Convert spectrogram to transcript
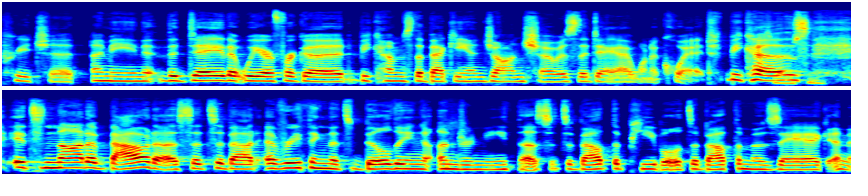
Preach it. I mean, the day that we are for good becomes the Becky and Jon show is the day I want to quit because Seriously. it's not about us. It's about everything that's building underneath us. It's about the people. It's about the mosaic. And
